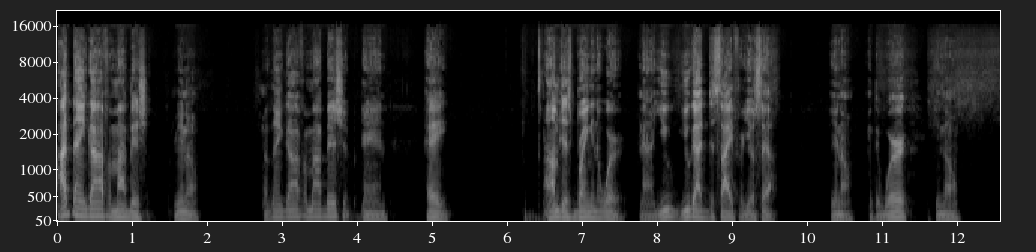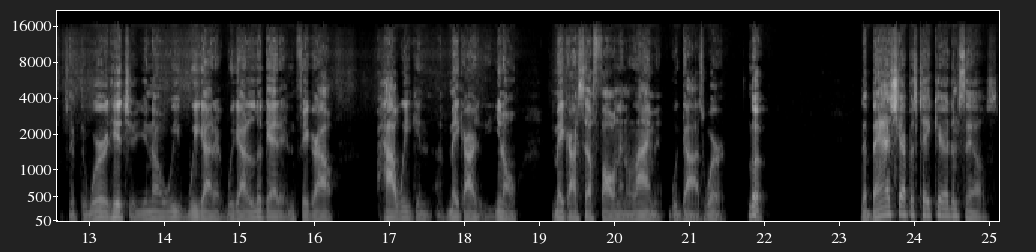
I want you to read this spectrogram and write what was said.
I thank God for my bishop. You know, I thank God for my bishop. And hey, I'm just bringing the word. Now you you got to decipher yourself. You know, if the word, you know, if the word hits you, you know, we we gotta we gotta look at it and figure out how we can make our you know make ourselves fall in alignment with God's word. Look, the bad shepherds take care of themselves.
